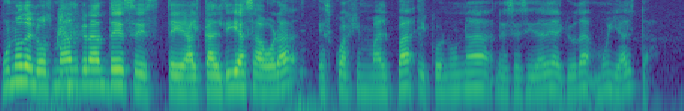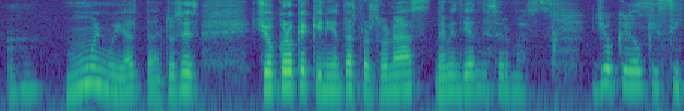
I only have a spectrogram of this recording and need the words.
uno de los más grandes este alcaldías ahora es Coajimalpa y con una necesidad de ayuda muy alta muy, muy alta. Entonces, yo creo que 500 personas deberían de ser más. Yo creo que sí.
